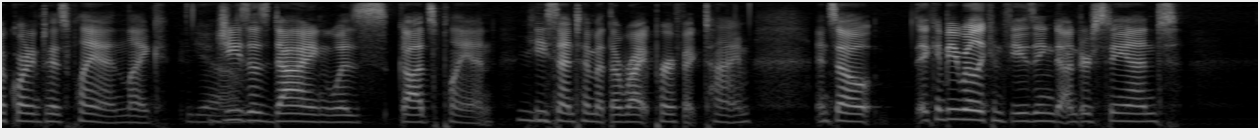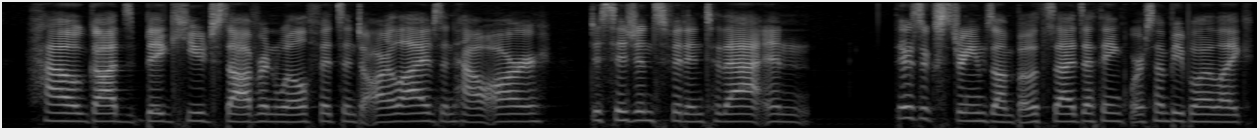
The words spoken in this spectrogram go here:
according to his plan. Like Yeah. Jesus dying was God's plan. He Mm. sent him at the right perfect time. And so it can be really confusing to understand how God's big huge sovereign will fits into our lives and how our decisions fit into that. And there's extremes on both sides I think where some people are like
